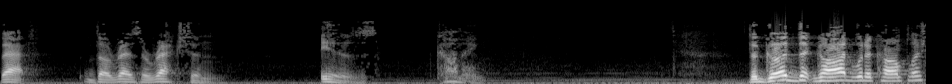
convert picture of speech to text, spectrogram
that the resurrection is coming. The good that God would accomplish,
